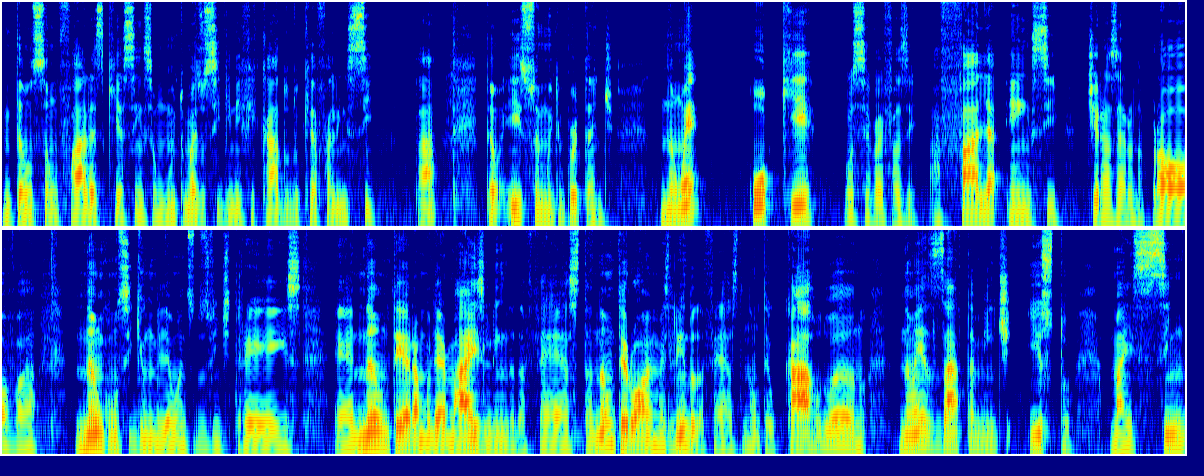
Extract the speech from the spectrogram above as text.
Então são falhas que assim são muito mais o significado do que a falha em si. Tá? Então isso é muito importante. Não é o que você vai fazer, a falha em si tirar zero na prova, não conseguir um milhão antes dos 23, é, não ter a mulher mais linda da festa, não ter o homem mais lindo da festa, não ter o carro do ano. Não é exatamente isto, mas sim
